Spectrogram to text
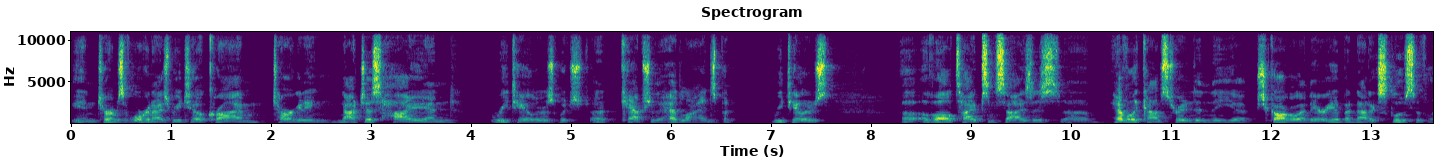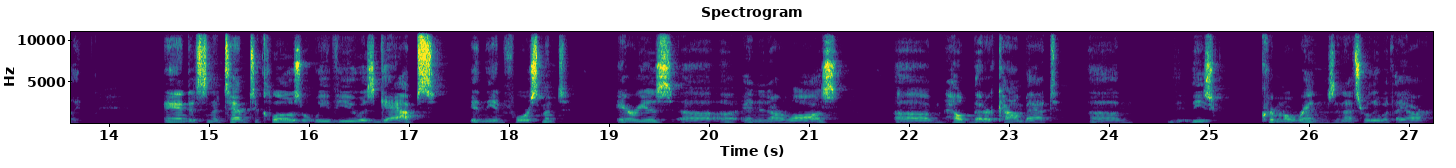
in terms of organized retail crime, targeting not just high end retailers, which uh, capture the headlines, but retailers uh, of all types and sizes, uh, heavily concentrated in the uh, Chicagoland area, but not exclusively. And it's an attempt to close what we view as gaps in the enforcement areas uh, uh, and in our laws, um, help better combat um, th- these criminal rings. And that's really what they are.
